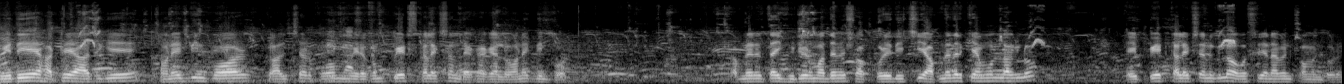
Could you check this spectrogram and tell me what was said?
মেদে, হাটে আজকে অনেক দিন পর কালচার ফর্ম এরকম পেটস কালেকশন দেখা গেল অনেক দিন পর। আপনাদের তাই ভিডিওর মাধ্যমে শখ করে দিচ্ছি। আপনাদের কেমন লাগল এই পেট কালেকশনগুলো অবশ্যই জানাবেন কমেন্ট করে।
